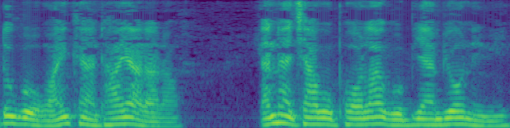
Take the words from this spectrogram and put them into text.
သူ့ကိုဝိုင်းခံထားရတာတော့ လက်နက်ချဖို့ဖော်လာကိုပြန်ပြောနေပြီး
